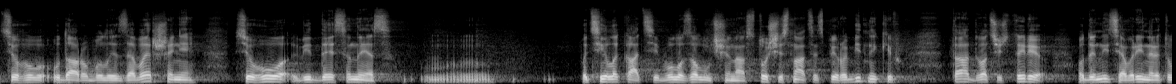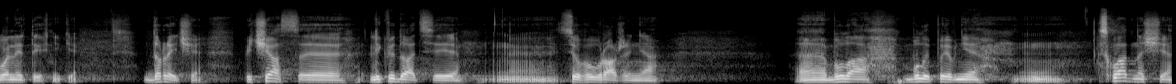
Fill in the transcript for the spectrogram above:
цього удару були завершені. Всього від ДСНС по цій локації було залучено 116 співробітників та 24 одиниці аварійно-рятувальної техніки. До речі, під час е, ліквідації е, цього враження е, була, були певні складнощі.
